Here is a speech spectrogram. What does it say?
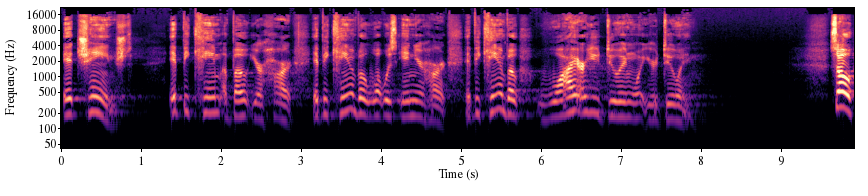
It changed. It became about your heart. It became about what was in your heart. It became about why are you doing what you're doing? So,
